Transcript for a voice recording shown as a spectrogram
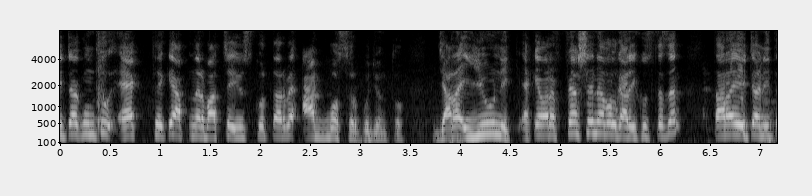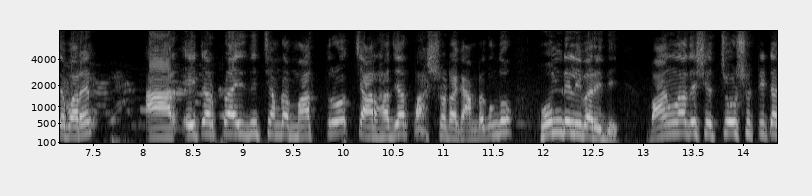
এটা কিন্তু এক থেকে আপনার বাচ্চা ইউজ করতে পারবে আট বছর পর্যন্ত। যারা ইউনিক একেবারে ফ্যাশনেবল গাড়ি খুঁজতেছেন তারা এটা নিতে পারেন। আর এইটার প্রাইস নিচ্ছি আমরা মাত্র চার হাজার পাঁচশো টাকা। আমরা কিন্তু হোম ডেলিভারি দিই। বাংলাদেশের চৌষট্টিটা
